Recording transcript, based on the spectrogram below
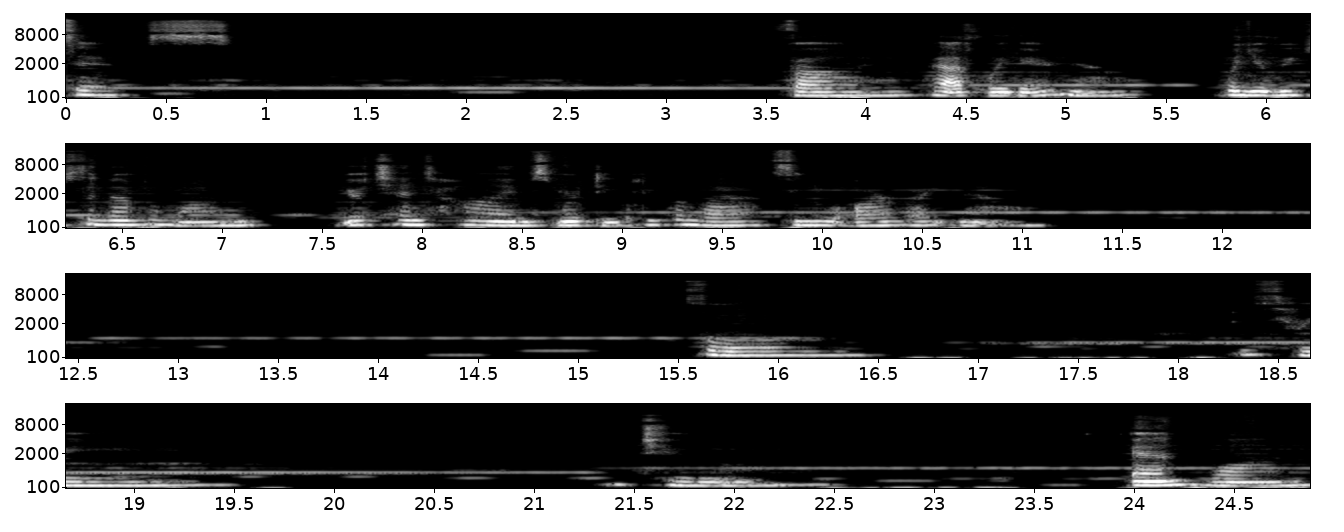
Six, five, halfway there now. When you reach the number one, you're ten times more deeply relaxed than you are right now. Four, three, two, and one.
